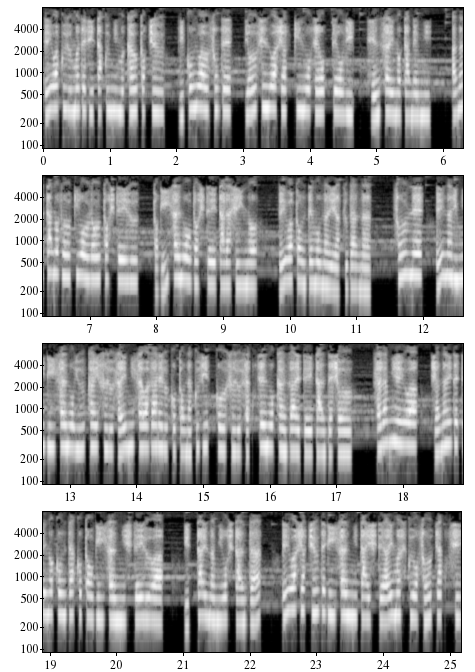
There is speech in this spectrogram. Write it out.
A は車で自宅に向かう途中、離婚は嘘で、両親は借金を背負っており、返済のために、あなたの臓器を売ろうとしている、と B さんを脅していたらしいの。A はとんでもない奴だな。そうね、A なりに B さんを誘拐する際に騒がれることなく実行する作戦を考えていたんでしょう。さらに A は、車内で手の込んだことを B さんにしているわ。一体何をしたんだ ?A は車中で B さんに対してアイマスクを装着し、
